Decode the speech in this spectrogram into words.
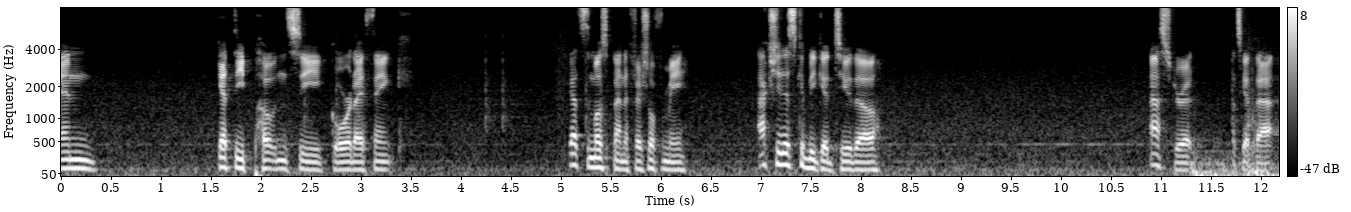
and get the potency gourd, I think. That's the most beneficial for me. Actually, this could be good too, though. Ah, screw it. Let's get that.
